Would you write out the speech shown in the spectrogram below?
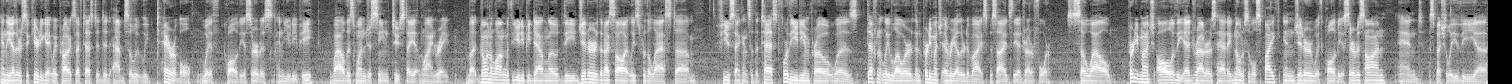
and the other security gateway products I've tested did absolutely terrible with quality of service and UDP while this one just seemed to stay at line rate. But going along with the UDP download, the jitter that I saw, at least for the last um, few seconds of the test for the UDM Pro, was definitely lower than pretty much every other device besides the EdgeRouter 4. So while pretty much all of the edge routers had a noticeable spike in jitter with quality of service on, and especially the uh,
